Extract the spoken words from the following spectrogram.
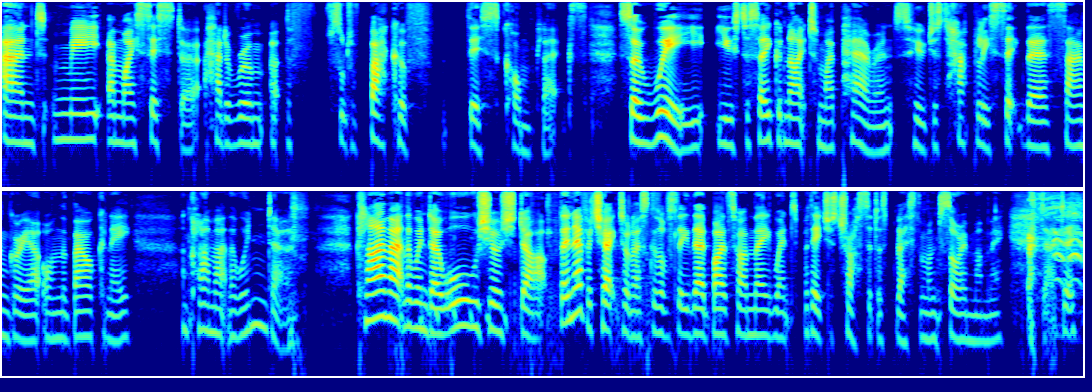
and me and my sister had a room at the sort of back of this complex. So we used to say goodnight to my parents, who just happily sit their sangria on the balcony, and climb out the window. climb out the window all zhuzhed up. They never checked on us because obviously by the time they went, but they just trusted us. Bless them. I'm sorry, mummy, daddy.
